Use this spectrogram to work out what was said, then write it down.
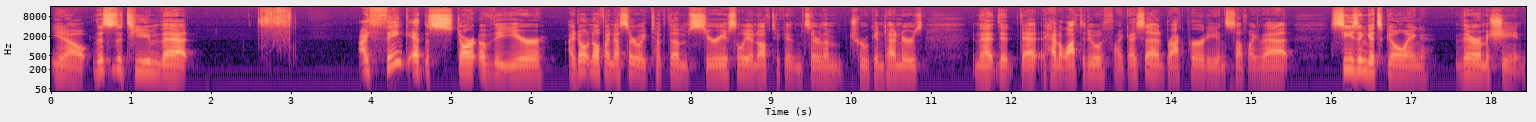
You know, this is a team that I think at the start of the year, I don't know if I necessarily took them seriously enough to consider them true contenders. And that, that that had a lot to do with, like I said, Brock Purdy and stuff like that. Season gets going, they're a machine.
